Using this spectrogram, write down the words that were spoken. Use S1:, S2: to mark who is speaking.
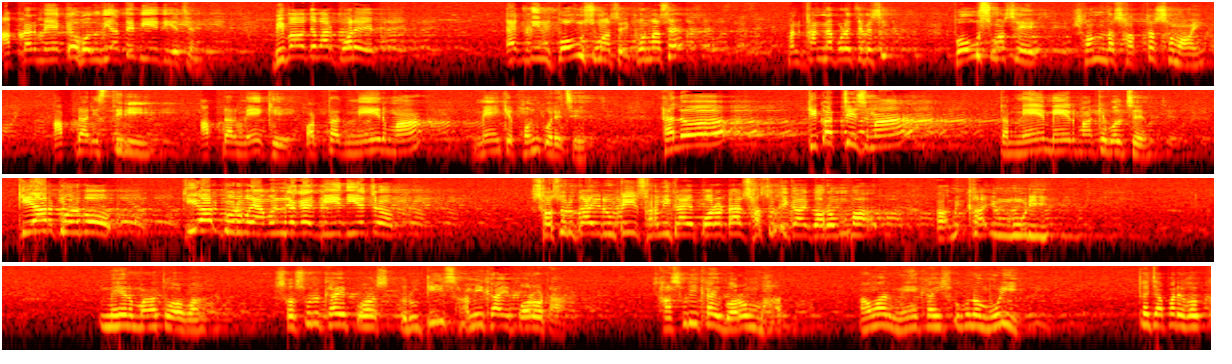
S1: আপনার মেয়েকে হলদিয়াতে বিয়ে দিয়েছেন। বিবাহ দেওয়ার পরে একদিন পৌষ মাসে, কোন মাসে? মানে ঠান্ডা পড়েছে বেশি। পৌষ মাসে সন্ধ্যা সাতটার সময় আপনার স্ত্রী আপনার মেয়েকে, অর্থাৎ মেয়ের মা মেয়েকে ফোন করেছে। হ্যালো, কি করছিস মা? তা মেয়ে মেয়ের মাকে বলছে, কি আর করব? কি আর করব? এমন জায়গায় বিয়ে দিয়েছ? শ্বশুর খায় রুটি, স্বামী খায় পরোটা, শাশুড়ি খায় গরম ভাত, আমি খাই মুড়ি। মেয়ের মা তো অবাক। শ্বশুর খায় রুটি, স্বামী খায় পরোটা, শাশুড়ি খায় গরম ভাত, আমার মেয়ে খায় শুকনো মুড়ি। তা যাপারে হোক,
